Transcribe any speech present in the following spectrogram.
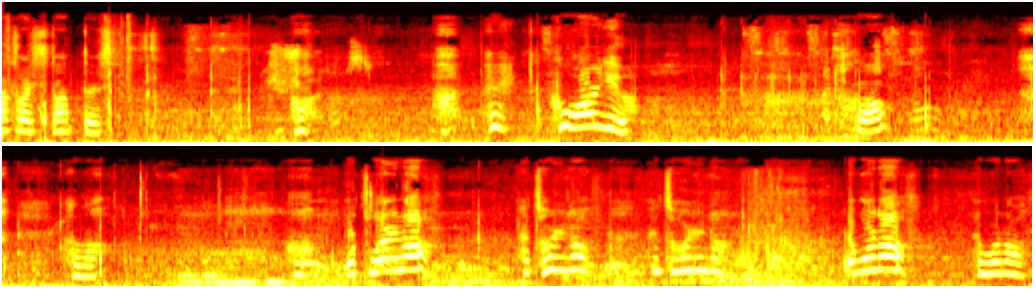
How do I stop this? Hey, who are you? Hello? Hello? Oh, it's wearing off. It's wearing off. It's wearing off. It wore off. It wore off.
